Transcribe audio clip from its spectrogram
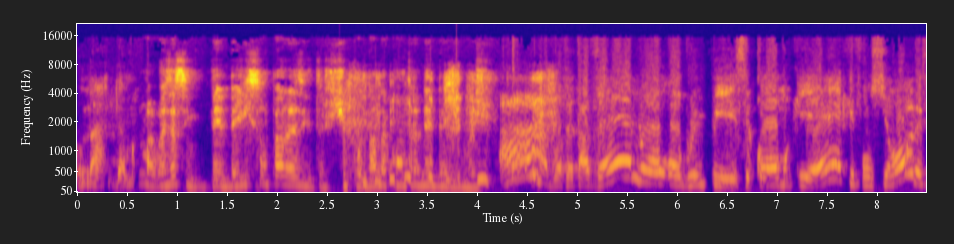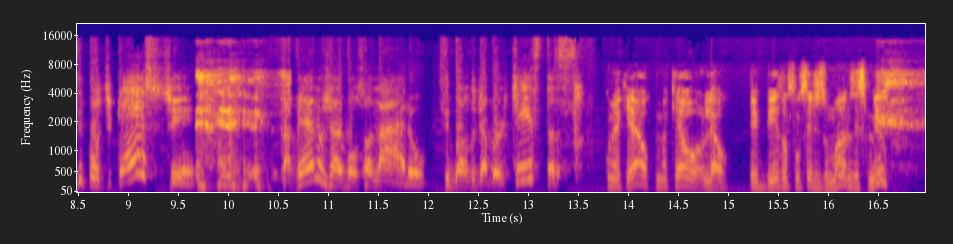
nada, mano. Mas, mas assim, bebês são parasitas. Tipo, nada contra bebês, mas. Ah, você tá vendo, ô Greenpeace, como que é que funciona esse podcast? tá vendo, Jair Bolsonaro? Esse bando de abortistas? Como é que é? Como é que é, Léo? Bebês não são seres humanos, é isso mesmo?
